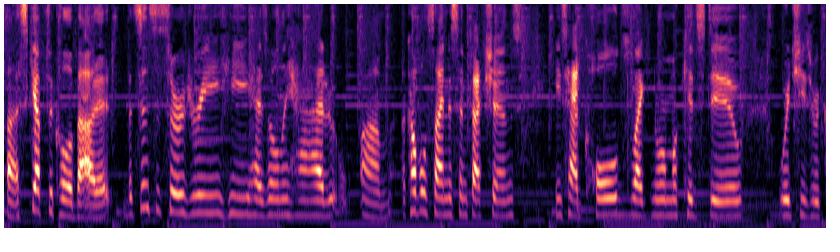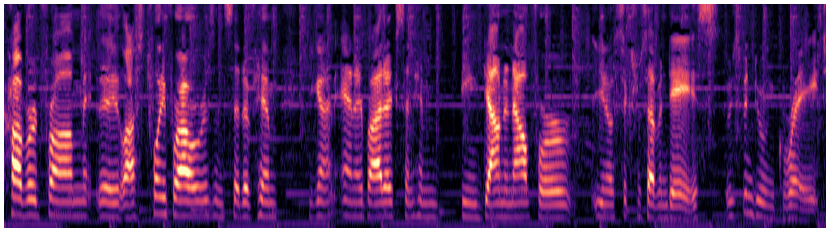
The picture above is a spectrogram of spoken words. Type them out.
uh, skeptical about it. But since the surgery, he has only had um, a couple sinus infections. He's had colds like normal kids do which he's recovered from the last 24 hours instead of him being on antibiotics and him being down and out for you know six or seven days. He's been doing great.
